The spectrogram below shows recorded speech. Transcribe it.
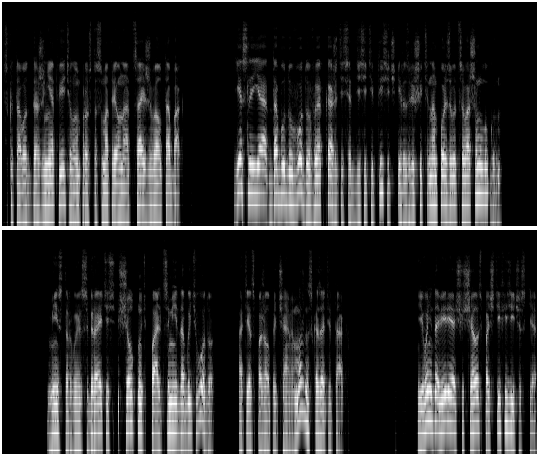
Скотовод даже не ответил, он просто смотрел на отца и жевал табак. Если я добуду воду, вы откажетесь от десяти тысяч и разрешите нам пользоваться вашим лугом. Мистер, вы собираетесь щелкнуть пальцами и добыть воду? Отец пожал плечами. Можно сказать и так. Его недоверие ощущалось почти физически.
